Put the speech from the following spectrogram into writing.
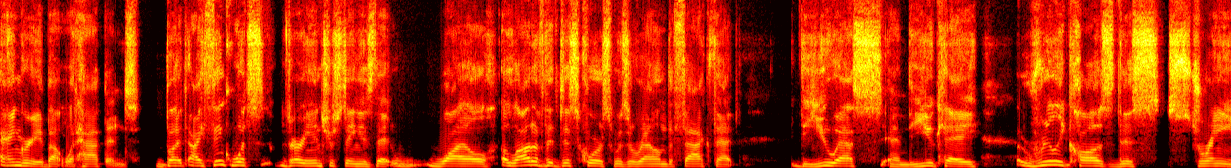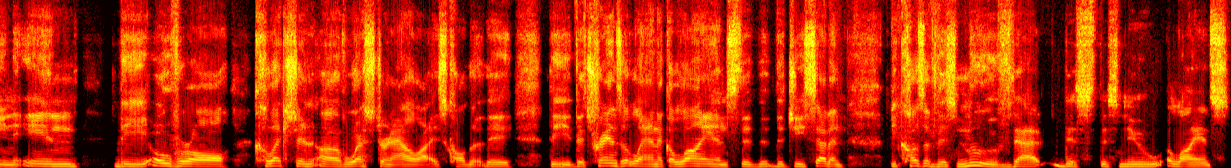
angry about what happened. But I think what's very interesting is that while a lot of the discourse was around the fact that the US and the UK really caused this strain in the overall collection of Western allies called the the the, the Transatlantic Alliance, the, the, the G7, because of this move that this this new alliance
